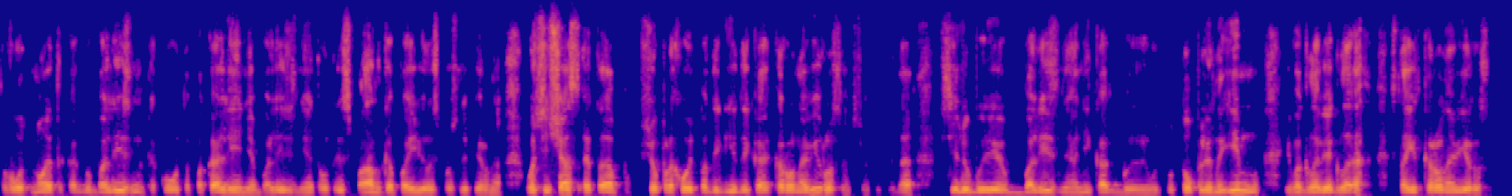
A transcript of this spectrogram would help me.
вот, но это как бы болезнь какого-то поколения, болезнь этого вот испанка появилась после первого. Вот сейчас это все проходит под эгидой коронавируса все-таки, да, все любые болезни, они как бы вот утоплены им, и во главе стоит коронавирус.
